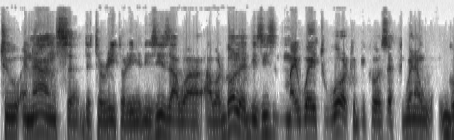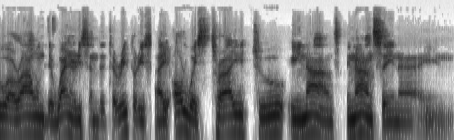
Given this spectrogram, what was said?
to enhance the territory. This is our, our goal. This is my way to work because when I go around the wineries and the territories, I always try to enhance, enhance in, a, in,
